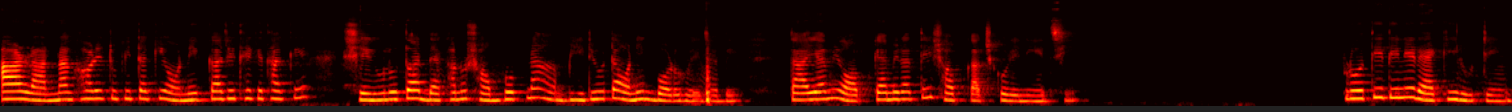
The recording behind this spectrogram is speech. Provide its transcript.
আর রান্নাঘরে টুকিটাকি অনেক কাজই থেকে থাকে, সেগুলো তো আর দেখানো সম্ভব না, ভিডিওটা অনেক বড় হয়ে যাবে। তাই আমি অফ ক্যামেরাতেই সব কাজ করে নিয়েছি। প্রতিদিনের একই রুটিন।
